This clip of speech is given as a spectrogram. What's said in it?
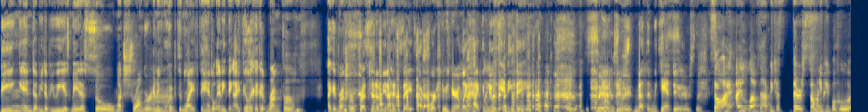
being in WWE has made us so much stronger mm. and equipped in life to handle anything. I feel like I could run for. Mm-hmm. I could run for president of the United States after working here. I'm like, I can do anything. Seriously. There's nothing we can't do. Seriously. So I, I love that because there's so many people who,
